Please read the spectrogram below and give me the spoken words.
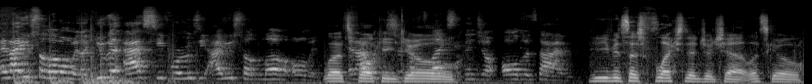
and I used to love Omen. Like, you get at C4 Uzi, I used to love Omen. Let's and I would fucking just sit go. Flexinja all the time. He even says Flexinja chat. Let's go.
